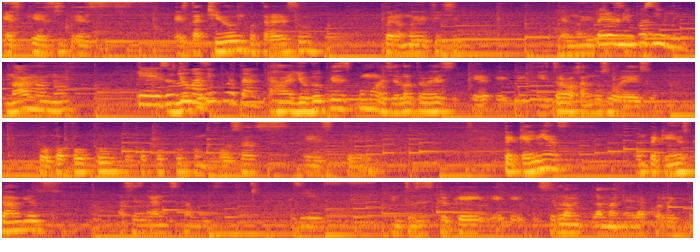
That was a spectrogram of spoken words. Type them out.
Es que es, es- Está chido encontrar eso, pero es muy difícil. Es muy difícil. Pero no imposible. No, no, no. Que eso es Yo lo más creo- importante. Ajá, yo creo que es como decía la otra vez, eh, eh, eh, ir trabajando sobre eso. Poco a poco, poco a poco, con cosas este, pequeñas, con pequeños cambios, haces grandes cambios. Así es. Entonces creo que esa es la, la manera correcta.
